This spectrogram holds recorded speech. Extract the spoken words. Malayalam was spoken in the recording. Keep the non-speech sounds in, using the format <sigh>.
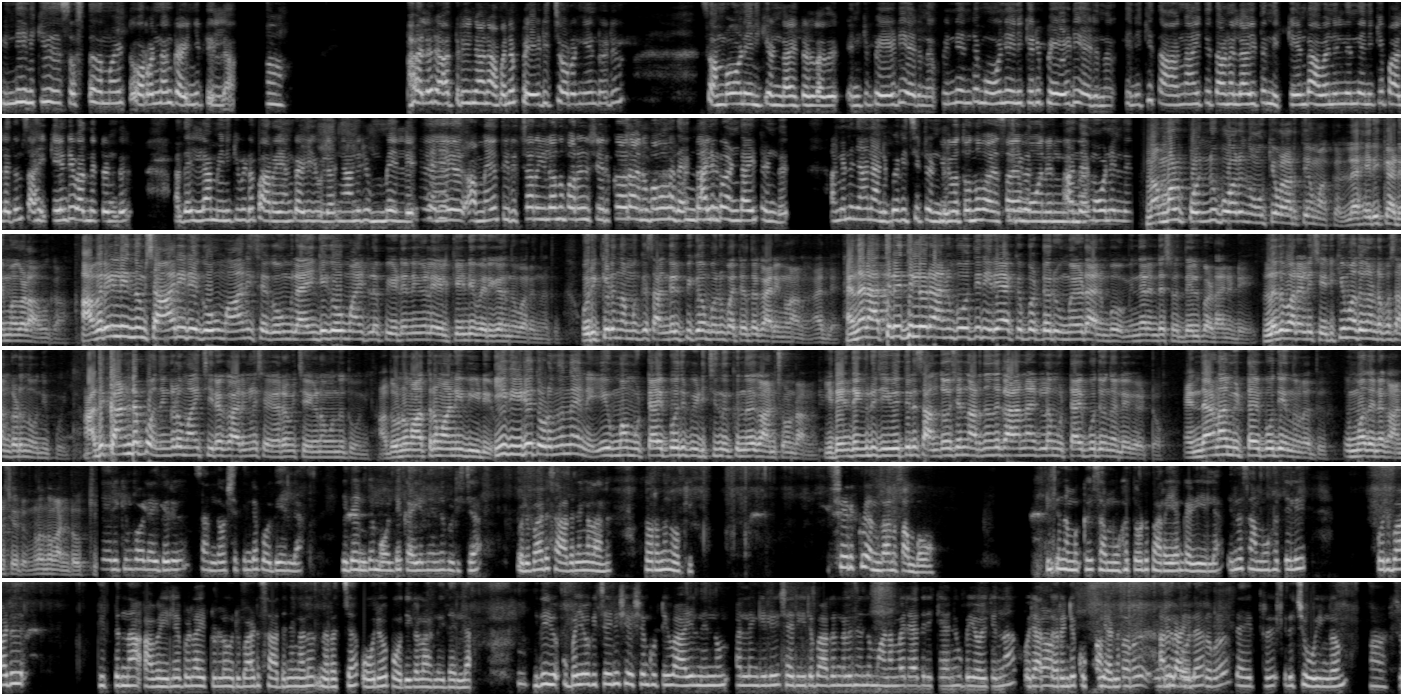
പിന്നെ എനിക്ക് സ്വസ്ഥതമായിട്ട് ഉറങ്ങാൻ കഴിഞ്ഞിട്ടില്ല. ആ. പല രാത്രി ഞാൻ അവനെ പേടിച്ചുറങ്ങേണ്ട ഒരു സംഭവമാണ് എനിക്ക് ഉണ്ടായിട്ടുള്ളത്. എനിക്ക് പേടിയായിരുന്നു. പിന്നെ എന്റെ മോന് എനിക്കൊരു പേടിയായിരുന്നു. എനിക്ക് താങ്ങായിട്ട് തണലായിട്ട് നിൽക്കേണ്ട അവനിൽ നിന്ന് എനിക്ക് പലതും സഹിക്കേണ്ടി വന്നിട്ടുണ്ട്. അതെല്ലാം എനിക്കിവിടെ പറയാൻ കഴിയൂല. ഞാനൊരു ഉമ്മയല്ലേ. അമ്മയെ തിരിച്ചറിയില്ല എന്ന് പറയുന്നത് ശരിക്കും. അനുഭവം ഉണ്ടായിട്ടുണ്ട്. അങ്ങനെ ഞാൻ അനുഭവിച്ചിട്ടുണ്ട്. ഇരുപത്തൊന്ന് വയസ്സായ മോനിൽ അതെ മോനിൽ നമ്മൾ പൊന്നുപോലെ നോക്കി വളർത്തിയ മക്കൾ ലഹരിക്ക് അടിമകളാവുക. അവരിൽ നിന്നും ശാരീരികവും മാനസികവും ലൈംഗികവുമായിട്ടുള്ള പീഡനങ്ങൾ ഏൽക്കേണ്ടി വരിക എന്ന് പറയുന്നത് ഒരിക്കലും നമുക്ക് സങ്കല്പിക്കാൻ പോലും പറ്റാത്ത കാര്യങ്ങളാണ് അല്ലെ? എന്നാൽ അത്തരത്തിലുള്ള ഒരു അനുഭവത്തിന് ഇരയാക്കപ്പെട്ട ഒരു ഉമ്മയുടെ അനുഭവം ഇന്നലെ എന്റെ ശ്രദ്ധയിൽപ്പെടാനിടയായി. ഉള്ളത് പറയൽ ശരിക്കും അത് കണ്ടപ്പോൾ സങ്കടം തോന്നിപ്പോയി. അത് കണ്ടപ്പോൾ നിങ്ങളുമായി ചില കാര്യങ്ങൾ ഷെയർ ചെയ്യണമെന്ന് തോന്നി. അതുകൊണ്ട് മാത്രമാണ് ഈ വീഡിയോ. ഈ വീഡിയോ തുടങ്ങുന്നത് തന്നെ ഈ ഉമ്മ മുട്ടായിപ്പോതി പിടിച്ചു നിൽക്കുന്നത് കാണിച്ചുകൊണ്ടാണ്. ഇതെന്തെങ്കിലും ജീവിതത്തിൽ സന്തോഷം നടന്നത് കാരണമായിട്ടുള്ള പൊതി ഒന്നല്ലേ കേട്ടോ? എന്താണ് ആ മിഠായി പൊതി എന്നുള്ളത്? ഉമ്മ തന്നെ കാണിച്ചു തരും. നിങ്ങളൊന്ന് കണ്ടോക്കി ശരിക്കും പോലെ ഇതൊരു സന്തോഷത്തിന്റെ പൊതിയല്ല. ഇത് എന്റെ മോന്റെ കയ്യിൽ നിന്ന് പിടിച്ച ഒരുപാട് സാധനങ്ങളാണ്. തുറന്നു നോക്കി. ശരിക്കും എന്താണ് സംഭവം? ഇത് നമുക്ക് സമൂഹത്തോട് പറയാൻ കഴിയില്ല. ഇന്ന് സമൂഹത്തിൽ ഒരുപാട് കിട്ടുന്ന അവൈലബിൾ ആയിട്ടുള്ള ഒരുപാട് സാധനങ്ങൾ നിറച്ച ഓരോ പൊതികളാണ് ഇതെല്ലാം. ഇത് ഉപയോഗിച്ചതിന് ശേഷം കുട്ടി വായിൽ നിന്നും അല്ലെങ്കിൽ ശരീരഭാഗങ്ങളിൽ നിന്നും മണം വരാതിരിക്കാൻ ഉപയോഗിക്കുന്ന ഒരു അത്തറിന്റെ കുപ്പിയാണ്. അതുപോലെ ലൈറ്റർ ഇത് ചൂയിങ്കം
